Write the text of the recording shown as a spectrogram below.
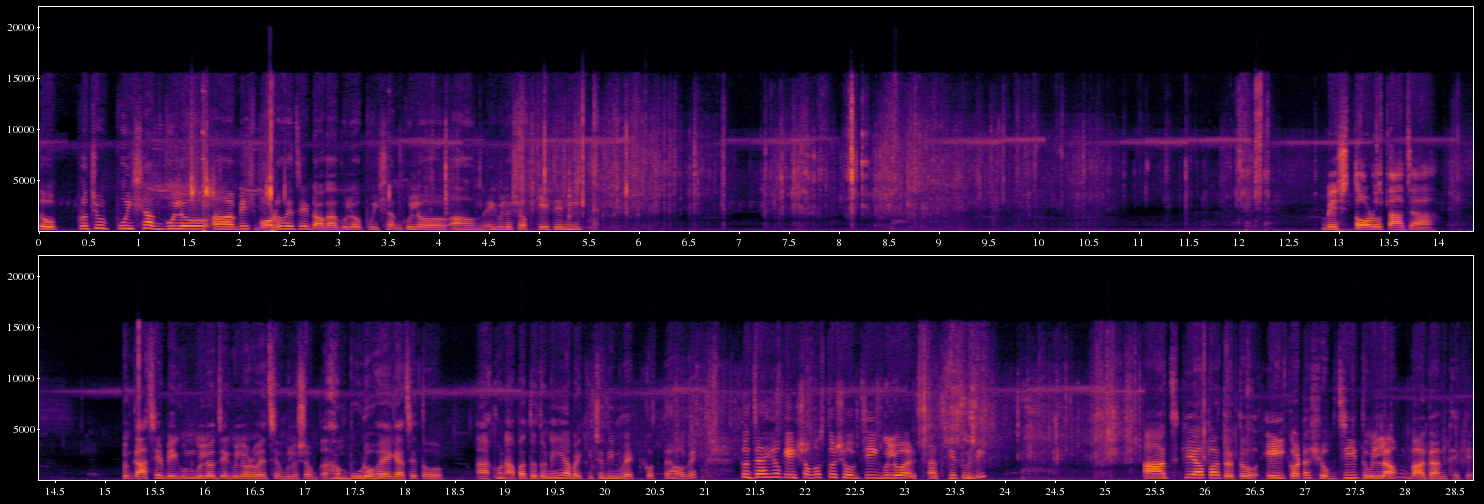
তো প্রচুর পুঁই শাকগুলো বেশ বড় হয়েছে। ডগাগুলো পুঁই শাকগুলো এগুলো সব কেটে নিই। বেশ তরতাজা। গাছের বেগুনগুলো যেগুলো রয়েছে, ওগুলো সব বুড়ো হয়ে গেছে, তো এখন আপাতত নেই, আবার কিছুদিন ওয়েট করতে হবে। তো যাই হোক, এই সমস্ত সবজিগুলো আর, আজকে তুলি। আজকে আপাতত এই কটা সবজি তুললাম বাগান থেকে।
